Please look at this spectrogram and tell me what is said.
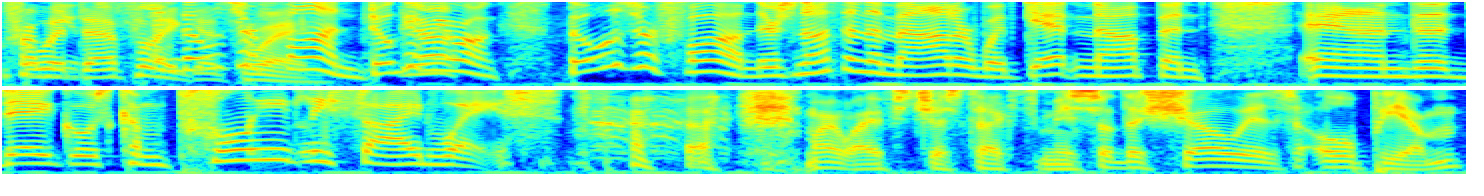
from Oh, it you. definitely and those gets are away. fun. Don't get me wrong. Those are fun. There's nothing the matter with getting up and and the day goes completely sideways. My wife's just texted me. So the show is Opium.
